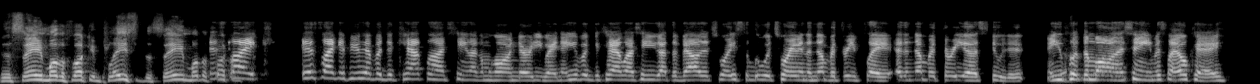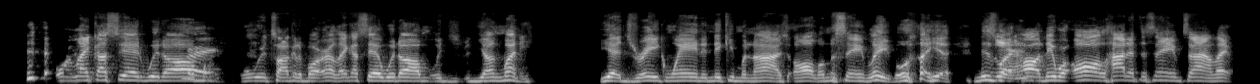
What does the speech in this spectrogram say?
in the same motherfucking place at the same motherfucking. It's like it's like if you have a decathlon team, like I'm going nerdy right now. You have a decathlon team, you got the valedictory, salutatory, and the number three player and the number three uh, student, and you put them all on a team. It's like okay. or like I said with um right. when we were talking about earlier, like I said with um with Young Money, yeah, Drake, Wayne, and Nicki Minaj all on the same label. yeah, this is yeah. like all they were all hot at the same time, like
